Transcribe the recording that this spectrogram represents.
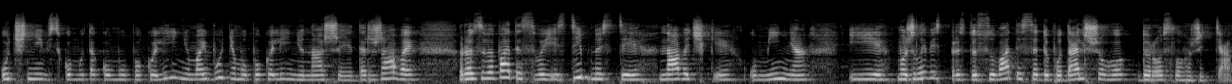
учнівському такому поколінню, майбутньому поколінню нашої держави, розвивати свої здібності, навички, уміння і можливість пристосуватися до подальшого дорослого життя.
